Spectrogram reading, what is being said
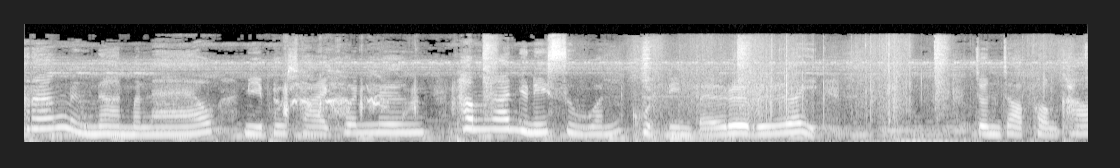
ครั้งหนึ่งนานมาแล้ว มีผู้ชายคนหนึ่งทำงานอยู่ในสวนขุดดินไปเรื่อยๆ จนจอบของเขา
